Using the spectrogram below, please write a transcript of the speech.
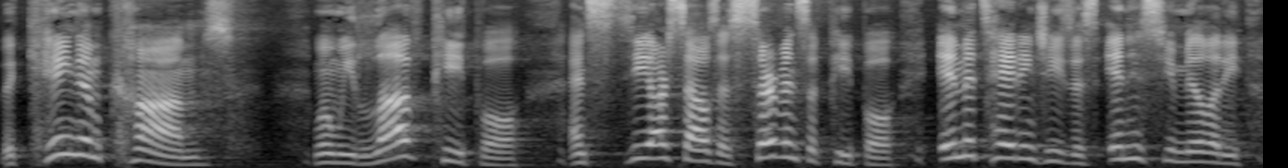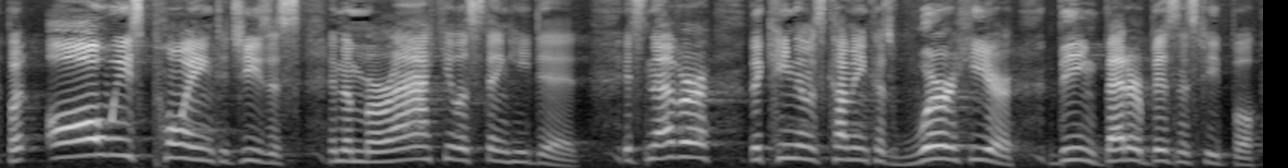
the kingdom comes when we love people and see ourselves as servants of people, imitating Jesus in his humility, but always pointing to Jesus in the miraculous thing he did. It's never the kingdom is coming because we're here being better business people,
